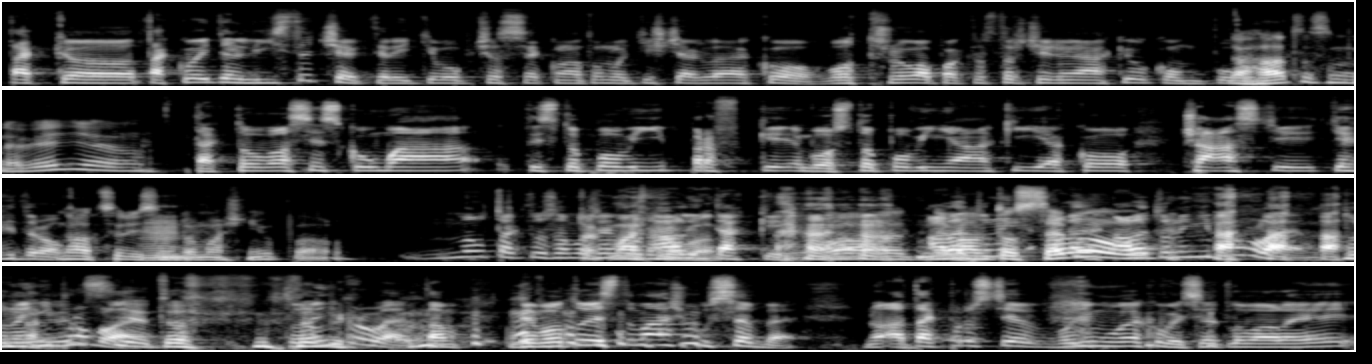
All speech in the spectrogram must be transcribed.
tak uh, takový ten lísteček, který ti občas jako na tom letišti takhle jako otřou a pak to strčí do nějakého kompu, Aha, to jsem nevěděl. tak to vlastně zkoumá ty stopové prvky nebo stopové nějaký jako části těch drog. No a co když jsem doma šňupal? No tak to samozřejmě Tak máš odhalí problém. taky. Jo. Ale nemám to, to sebou. Ale, ale, to není problém. To není No, problém. To, to- není problém. Tam jde o to, jestli to máš u sebe. No a tak prostě oni mu jako vysvětlovali,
